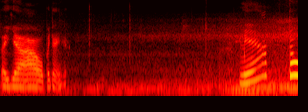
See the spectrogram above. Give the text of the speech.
แต่ยาวไปไหนเนี่ยแมวตู้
